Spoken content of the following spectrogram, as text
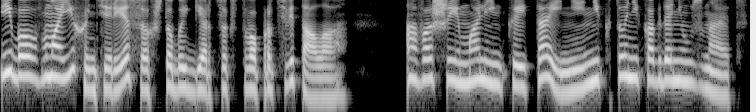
Ибо в моих интересах, чтобы герцогство процветало. О вашей маленькой тайне никто никогда не узнает.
